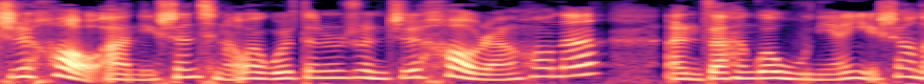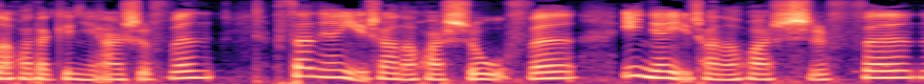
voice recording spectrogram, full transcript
之后啊，你申请了外国登陆证之后，然后呢，啊你在韩国五年以上的话，他给你二十分；三年以上的话十五分；一年以上的话十分。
